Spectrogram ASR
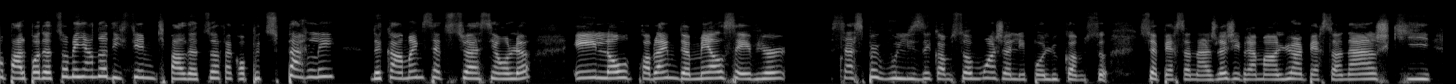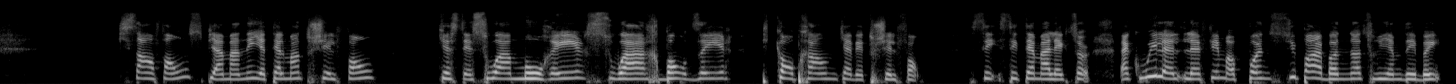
on parle pas de ça, mais il y en a des films qui parlent de ça. Fait qu'on peut-tu parler de quand même cette situation-là? Et l'autre problème de male savior, ça se peut que vous le lisez comme ça. Moi, je ne l'ai pas lu comme ça, ce personnage-là. J'ai vraiment lu un personnage qui, qui s'enfonce, puis à un moment donné, il a tellement touché le fond que c'était soit mourir, soit rebondir, puis comprendre qu'il avait touché le fond. C'était ma lecture. Fait que oui, le, film n'a pas une super bonne note sur IMDB.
